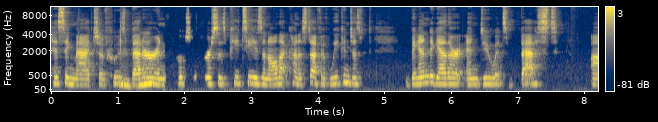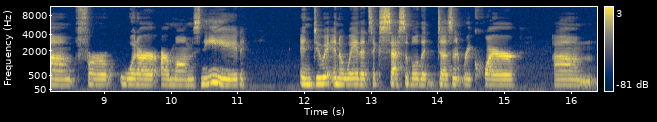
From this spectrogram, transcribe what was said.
pissing match of who's Mhm. better and coaches versus PTs and all that kind of stuff, if we can just band together and do what's best um, for what our, our moms need and do it in a way that's accessible that doesn't require um,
